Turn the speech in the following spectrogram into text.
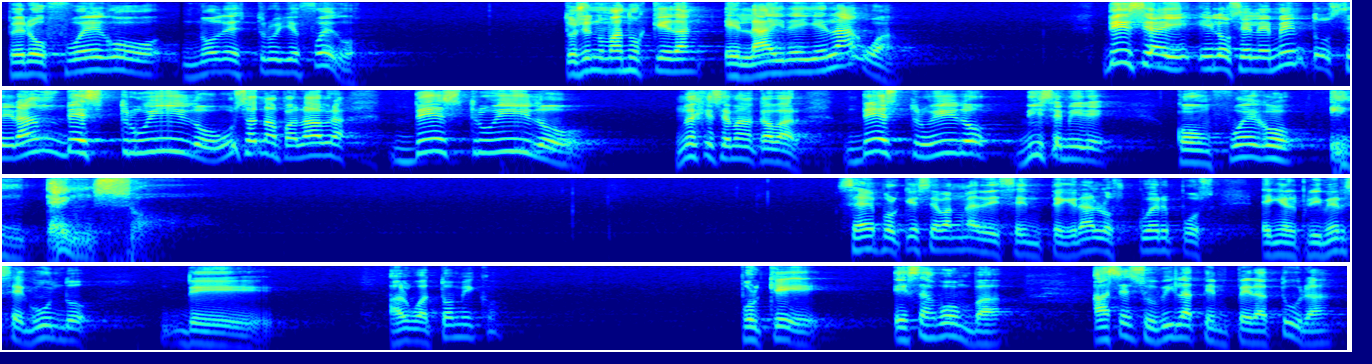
Pero fuego no destruye fuego. Entonces nomás nos quedan el aire y el agua. Dice ahí, y los elementos serán destruidos. Usa la palabra destruido. No es que se van a acabar. Destruido, dice, mire, con fuego intenso. ¿Sabe por qué se van a desintegrar los cuerpos en el primer segundo de algo atómico? Porque esas bombas hacen subir la temperatura,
